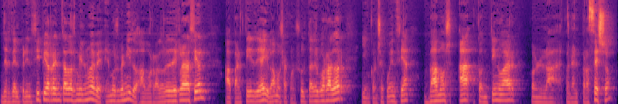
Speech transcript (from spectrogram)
desde el principio Renta 2009 hemos venido a borrador de declaración, a partir de ahí vamos a consulta del borrador y en consecuencia vamos a continuar con, con el proceso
